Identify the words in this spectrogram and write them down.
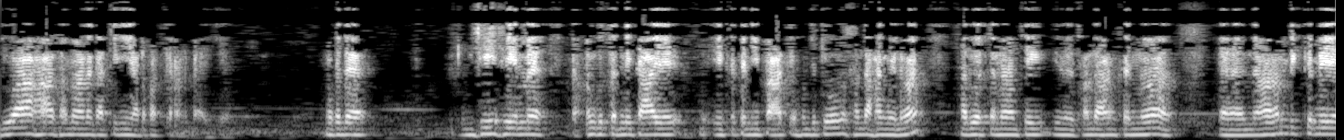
දුවා හා සමාන ගතිය යටපත් කරන්න බෑ කියන්නේ මොකද විශේෂයෙන්ම අංගුත්තර නිකායේ ඒකක නිපාතේ හොඳටම සඳහන් වෙනවා. සරුවචනාංශයේ සඳහන් කරනවා නාම්බික මේ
